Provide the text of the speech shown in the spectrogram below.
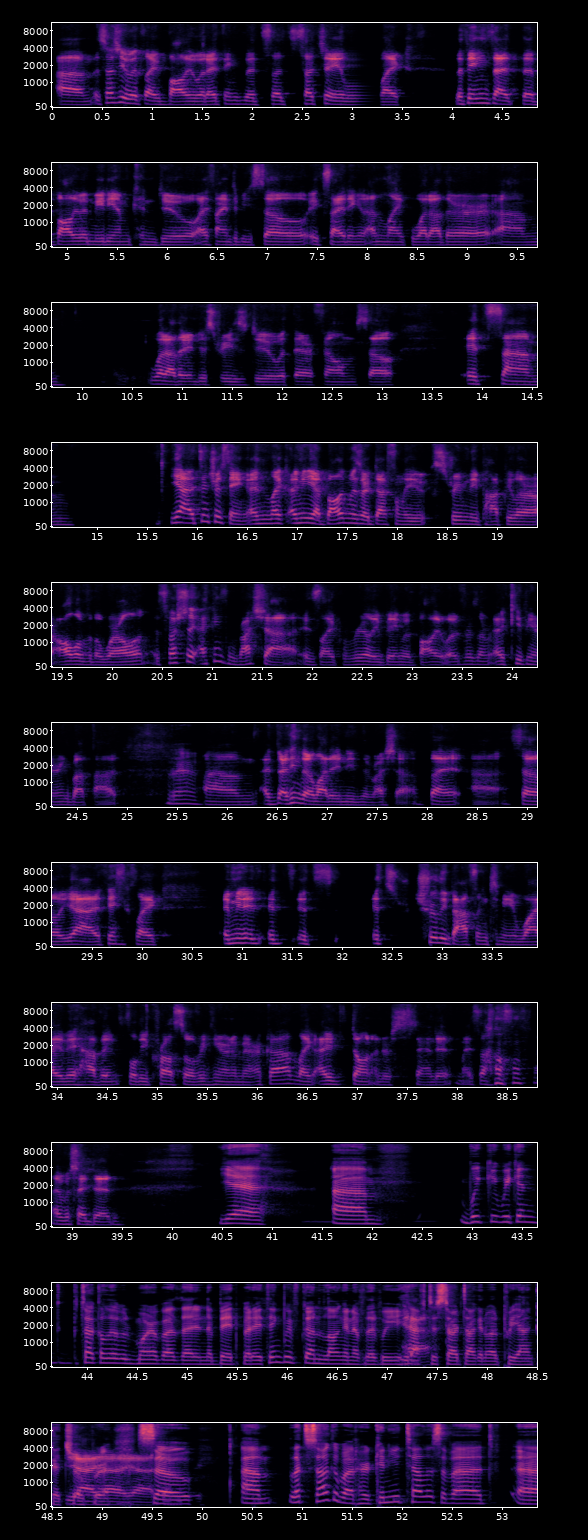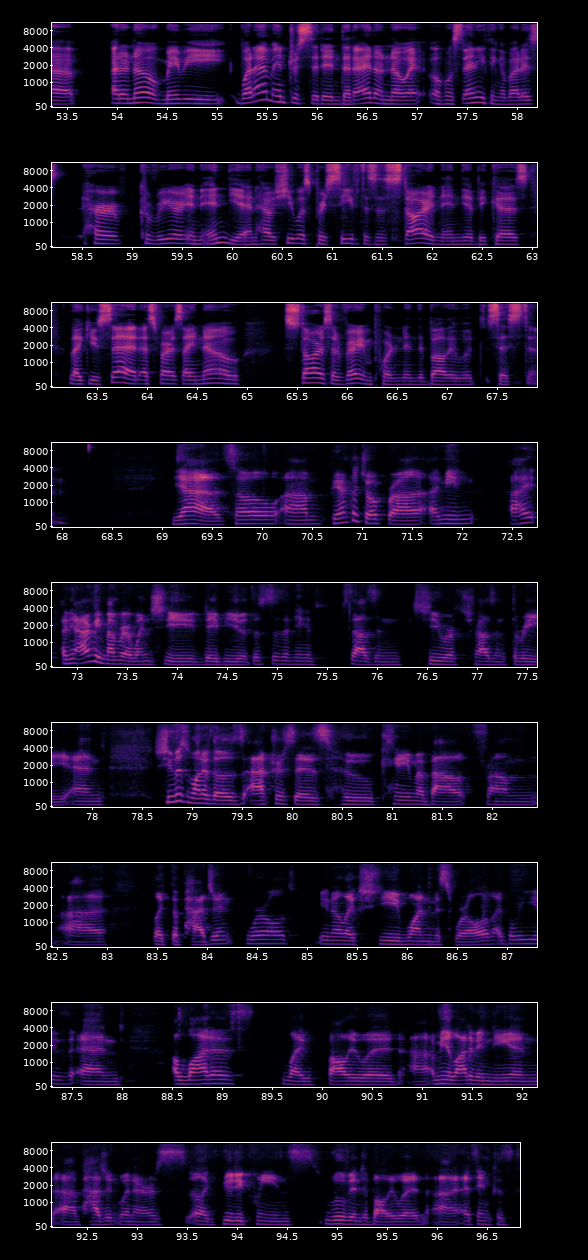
um, especially with like bollywood i think that's such, such a like the things that the bollywood medium can do i find to be so exciting and unlike what other um, what other industries do with their films. So it's um yeah, it's interesting. And like I mean, yeah, Bollywood movies are definitely extremely popular all over the world. Especially I think Russia is like really big with Bollywood for some I keep hearing about that. Wow. Um I, I think there are a lot of Indians in Russia. But uh so yeah, I think like I mean it, it it's it's truly baffling to me why they haven't fully crossed over here in America. Like I don't understand it myself. I wish I did. Yeah. Um we can, we can talk a little bit more about that in a bit, but I think we've gone long enough that we have to start talking about Priyanka Chopra. Yeah, yeah, yeah. So, definitely. um let's talk about her. Can you tell us about uh I don't know, maybe what I'm interested in that I don't know almost anything about is her career in India and how she was perceived as a star in India because like you said, as far as I know, stars are very important in the Bollywood system. Yeah, so um, Priyanka Chopra, I mean, I I mean, I remember when she debuted. This is I think in 2002 or 2003, and she was one of those actresses who came about from uh, like the pageant world. You know, like she won Miss World, I believe, and a lot of like Bollywood. Uh, I mean, a lot of Indian uh, pageant winners, like beauty queens, move into Bollywood. Uh, I think because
